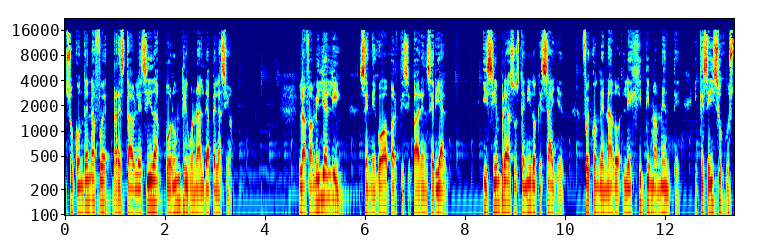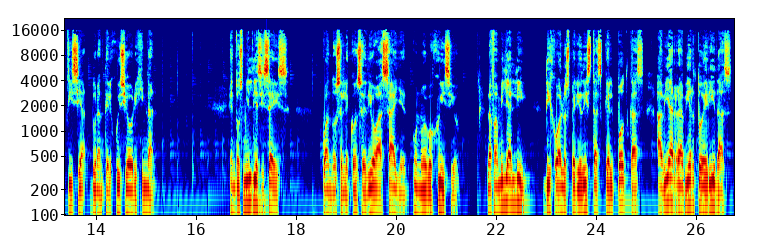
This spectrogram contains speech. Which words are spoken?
su condena fue restablecida por un tribunal de apelación. La familia Lee se negó a participar en serial y siempre ha sostenido que Sayed fue condenado legítimamente y que se hizo justicia durante el juicio original. En 2016, cuando se le concedió a Sayed un nuevo juicio, la familia Lee dijo a los periodistas que el podcast había reabierto heridas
